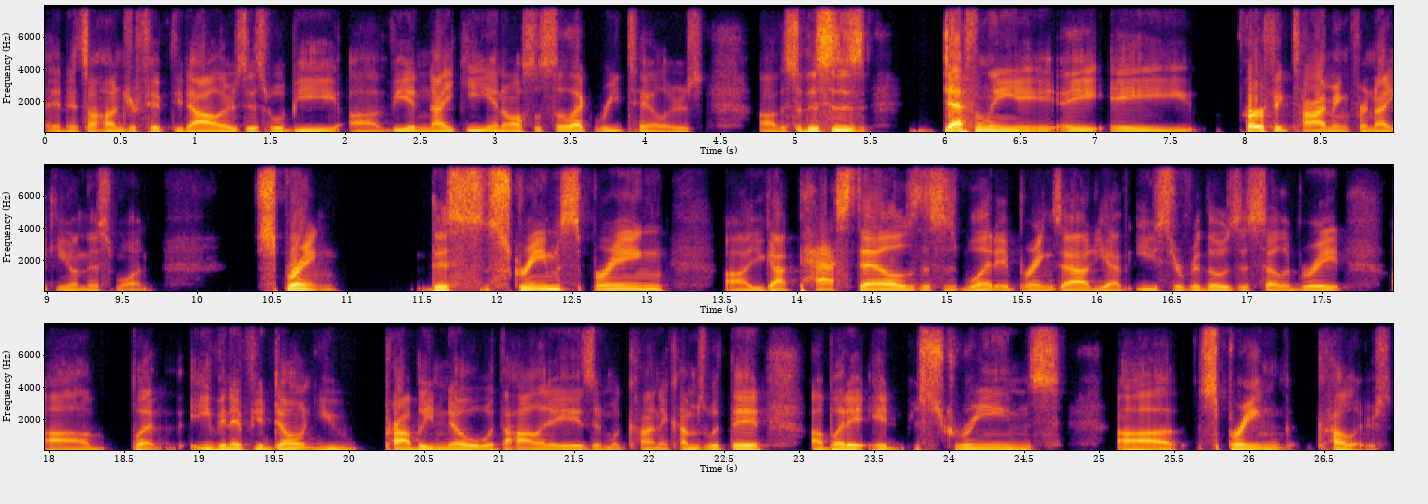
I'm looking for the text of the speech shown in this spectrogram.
and it's $150. This will be uh, via Nike and also select retailers. Uh, so this is definitely a, a perfect timing for Nike on this one. Spring. This screams spring. Uh, you got pastels. This is what it brings out. You have Easter for those that celebrate. Uh, but even if you don't, you probably know what the holiday is and what kind of comes with it. Uh, but it, it screams uh, spring colors.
